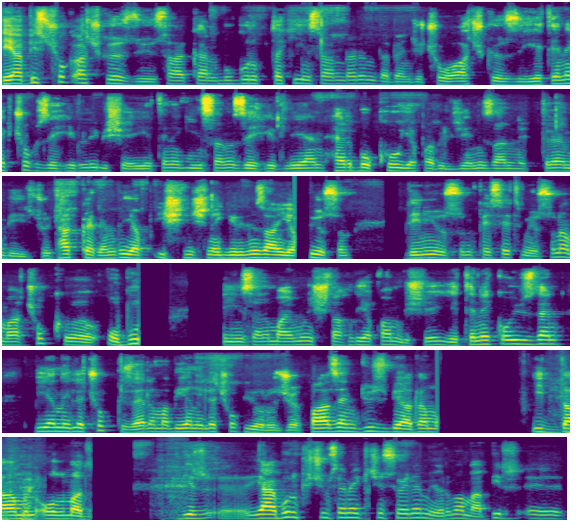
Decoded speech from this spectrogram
Ya biz çok aç gözlüyüz Hakan. Bu gruptaki insanların da bence çoğu aç gözlü. Yetenek çok zehirli bir şey. Yetenek insanı zehirleyen, her boku yapabileceğini zannettiren bir iş. Çünkü hakikaten de yap, işin içine girdiğin zaman yapıyorsun, deniyorsun, pes etmiyorsun ama çok e, obur insanı maymun iştahlı yapan bir şey. Yetenek o yüzden bir yanıyla çok güzel ama bir yanıyla çok yorucu. Bazen düz bir adam iddiamın olmadı. Bir e, yani bunu küçümsemek için söylemiyorum ama bir e,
